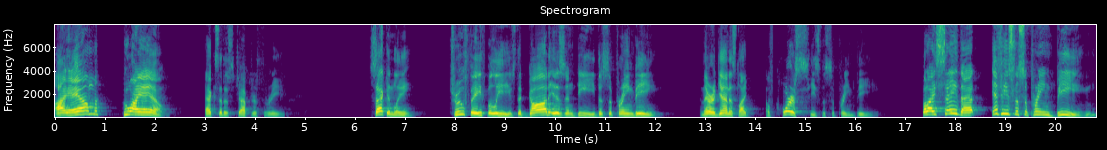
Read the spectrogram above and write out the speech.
I am who I am. Exodus chapter 3. Secondly, true faith believes that God is indeed the supreme being. And there again, it's like, of course, He's the supreme being. But I say that if he's the supreme being,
